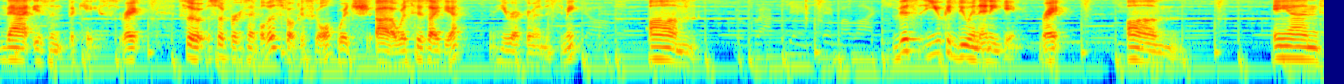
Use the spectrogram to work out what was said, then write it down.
that isn't the case, right? So, so for example, this focus goal, which uh, was his idea, he recommended to me. Um, this you could do in any game, right? Um, and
